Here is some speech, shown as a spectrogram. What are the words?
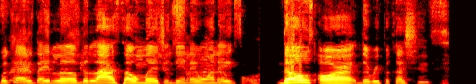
because they love the lie so much and then they want to up ex- for it. those are the repercussions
